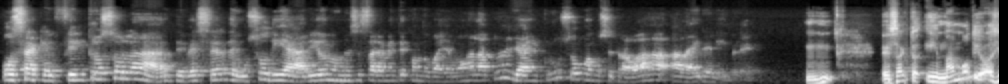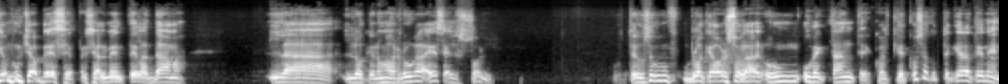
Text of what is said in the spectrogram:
O sea que el filtro solar debe ser de uso diario, no necesariamente cuando vayamos a la playa, incluso cuando se trabaja al aire libre. Exacto, y más motivación muchas veces, especialmente las damas, la, lo que nos arruga es el sol. Usted usa un bloqueador solar, un humectante, cualquier cosa que usted quiera tener.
